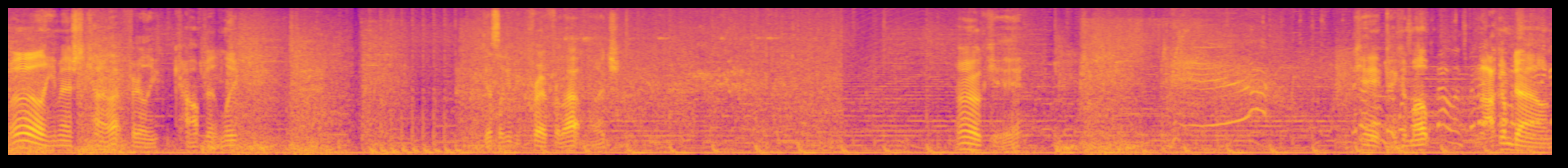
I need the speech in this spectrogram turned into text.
Well, he managed to counter that fairly competently. Guess I'll give you credit for that much. Okay. Okay, pick him up, knock him down.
